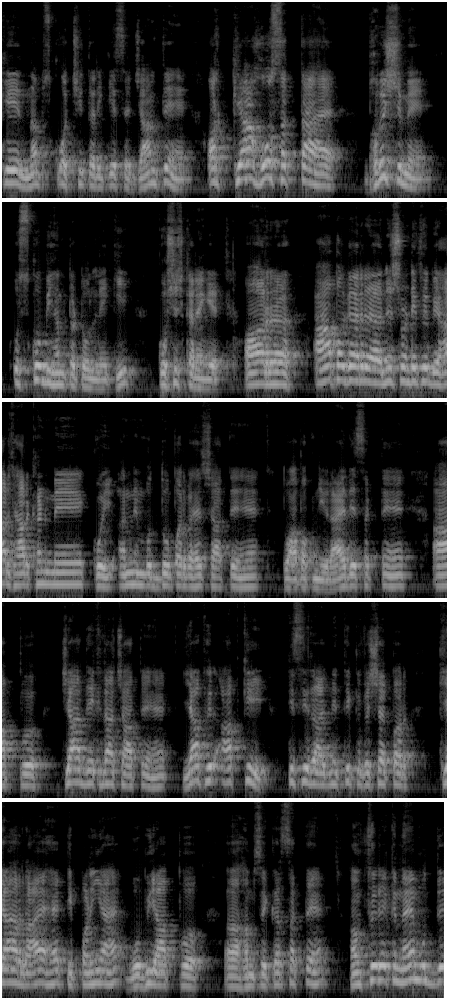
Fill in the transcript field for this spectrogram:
के नब्स को अच्छी तरीके से जानते हैं और क्या हो सकता है भविष्य में, उसको भी हम टटोलने की कोशिश करेंगे। और आप अगर न्यूज़ ट्वेंटी बिहार झारखंड में कोई अन्य मुद्दों पर बहस चाहते हैं तो आप अपनी राय दे सकते हैं। आप क्या देखना चाहते हैं, या फिर आपकी किसी राजनीतिक विषय पर क्या राय है, टिप्पणियाँ हैं, वो भी आप हमसे कर सकते हैं। हम फिर एक नए मुद्दे,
